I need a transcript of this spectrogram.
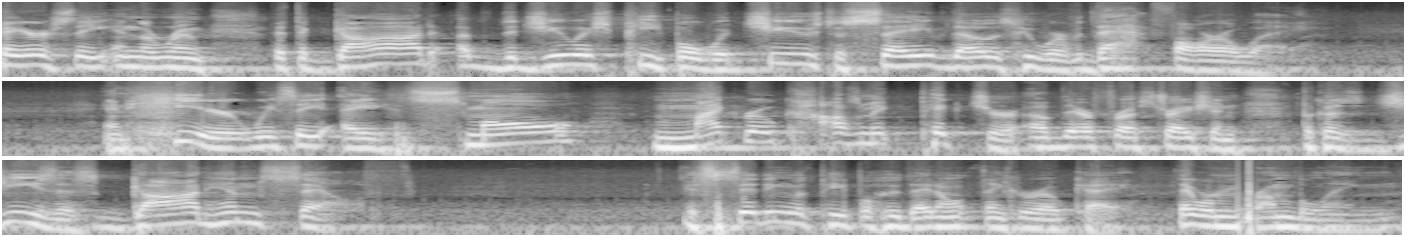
Pharisee in the room. That the God of the Jewish people would choose to save those who were that far away. And here we see a small microcosmic picture of their frustration because Jesus, God Himself, is sitting with people who they don't think are okay. They were grumbling.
